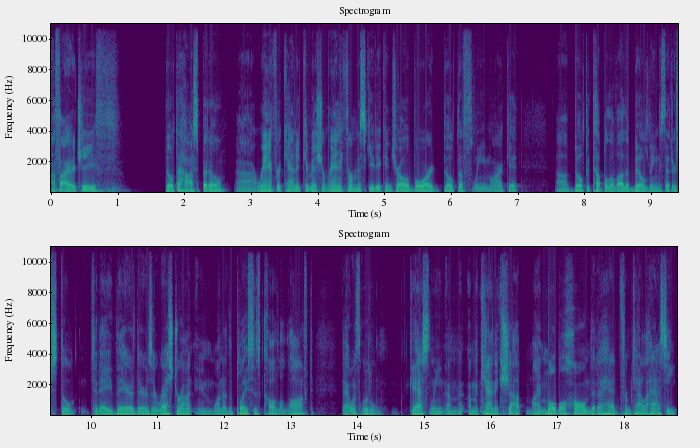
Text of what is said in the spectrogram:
a fire chief, built a hospital, uh, ran for county commission, ran for mosquito control board, built a flea market, uh, built a couple of other buildings that are still today there. There's a restaurant in one of the places called the Loft. That was a little gasoline, a, a mechanic shop. My mobile home that I had from Tallahassee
